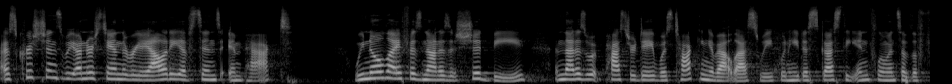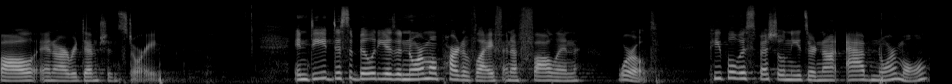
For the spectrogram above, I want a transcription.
As Christians, we understand the reality of sin's impact we know life is not as it should be, and that is what Pastor Dave was talking about last week when he discussed the influence of the fall in our redemption story. Indeed, disability is a normal part of life in a fallen world. People with special needs are not abnormal.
